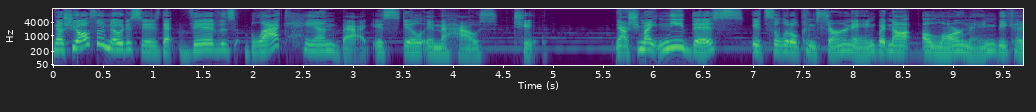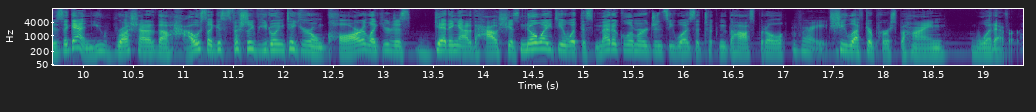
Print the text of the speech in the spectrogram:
Now, she also notices that Viv's black handbag is still in the house, too. Now, she might need this. It's a little concerning, but not alarming because, again, you rush out of the house, like, especially if you don't even take your own car, like, you're just getting out of the house. She has no idea what this medical emergency was that took her to the hospital. Right. She left her purse behind, whatever.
